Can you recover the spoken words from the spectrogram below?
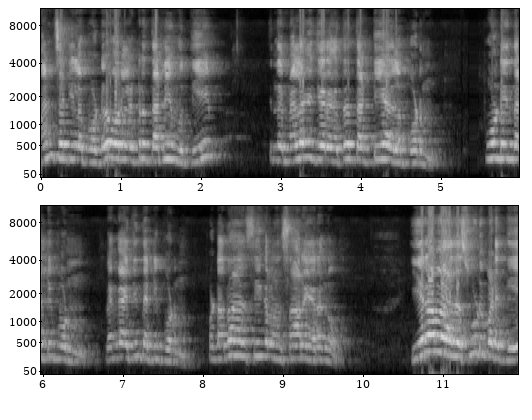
மண் சட்டியில் போட்டு ஒரு லிட்டர் தண்ணி ஊற்றி இந்த மிளகு ஜீரகத்தை தட்டி அதில் போடணும். பூண்டையும் தட்டி போடணும். வெங்காயத்தையும் தட்டி போடணும். போட்டால் தான் அது சீக்கிரம் அந்த சாரம் இறங்கும். இரவு அதை சூடுபடுத்தி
